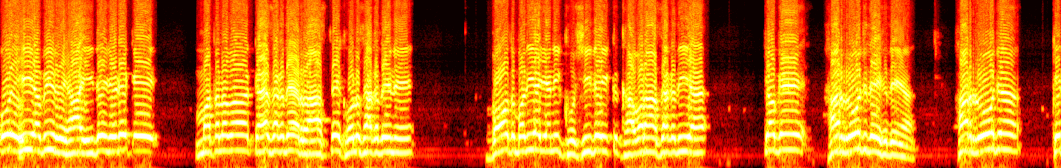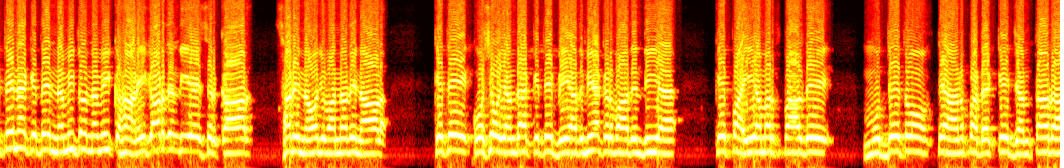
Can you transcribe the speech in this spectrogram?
ਉਹ ਇਹੀ ਆ ਵੀ ਰਿਹਾਈ ਦੇ ਜਿਹੜੇ ਕਿ ਮਤਲਬ ਕਹਿ ਸਕਦੇ ਆ ਰਾਸਤੇ ਖੁੱਲ ਸਕਦੇ ਨੇ। ਬਹੁਤ ਵਧੀਆ ਯਾਨੀ ਖੁਸ਼ੀ ਦੇ ਇੱਕ ਖਬਰ ਆ ਸਕਦੀ ਹੈ ਕਿਉਂਕਿ ਹਰ ਰੋਜ਼ ਦੇਖਦੇ ਆ। ਹਰ ਰੋਜ਼ ਕਿਤੇ ਨਾ ਕਿਤੇ ਨਵੀਂ ਤੋਂ ਨਵੀਂ ਕਹਾਣੀ ਗੜ ਦਿੰਦੀ ਹੈ ਸਰਕਾਰ ਸਾਡੇ ਨੌਜਵਾਨਾਂ ਦੇ ਨਾਲ। ਕਿਤੇ ਕੁਝ ਹੋ ਜਾਂਦਾ, ਕਿਤੇ ਬੇਅਦਮੀਆਂ ਕਰਵਾ ਦਿੰਦੀ ਹੈ ਕਿ ਭਾਈ ਅਮਰਤਪਾਲ ਦੇ ਮੁੱਦੇ ਤੋਂ ਧਿਆਨ ਭਟਕ ਕੇ ਜਨਤਾ ਦਾ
